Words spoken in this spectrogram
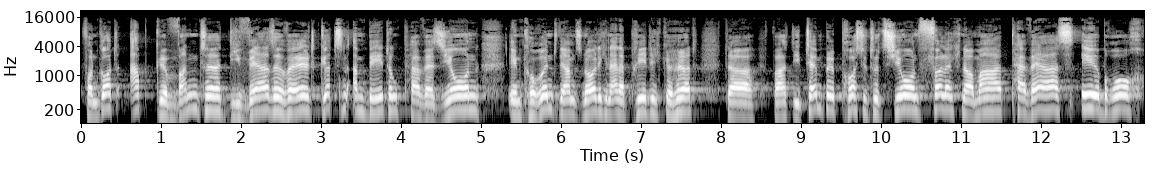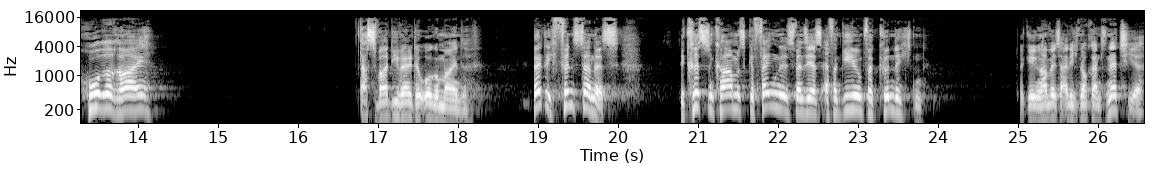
von Gott abgewandte, diverse Welt, Götzenanbetung, Perversion in Korinth. Wir haben es neulich in einer Predigt gehört. Da war die Tempelprostitution völlig normal, pervers, Ehebruch, Hurerei. Das war die Welt der Urgemeinde. Wirklich Finsternis. Die Christen kamen ins Gefängnis, wenn sie das Evangelium verkündigten. Dagegen haben wir es eigentlich noch ganz nett hier.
